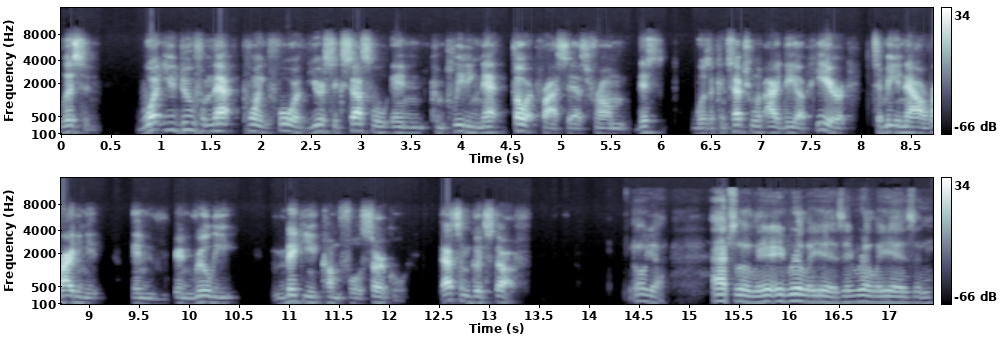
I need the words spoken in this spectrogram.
Listen, what you do from that point forth, you're successful in completing that thought process from this was a conceptual idea up here to me now writing it and and really making it come full circle. That's some good stuff. Oh yeah, absolutely. It really is. It really is. And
